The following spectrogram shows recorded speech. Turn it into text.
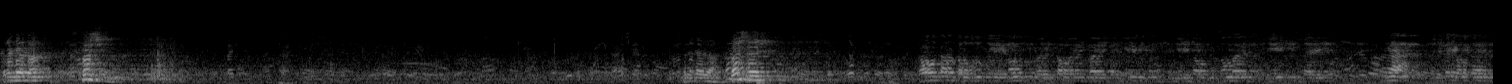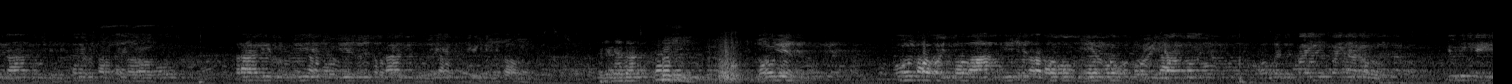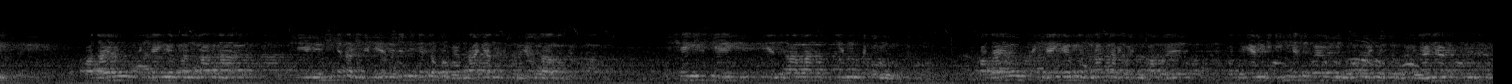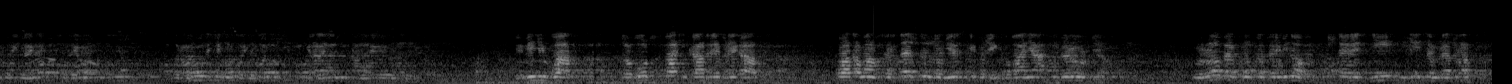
Brygada Skoczyn. Waszek. Rozkaz dowódcy jednostki wojskowej 2980 numer 36 dnia 3 czerwca 2024 roku w sprawie wyróżnienia żołnierzy z okazji złożenia przysięgi wojskowej. Brygada Skoczyn. Żołnierze, służba wojskowa niesie za sobą wielką odpowiedzialność wobec państwa i narodu. W dniu dzisiejszym, składając przysięgę na czarna, przyjęliście na siebie wszystkie zobowiązania z tym Dzisiejszy dzień jest Was nieszczególny. Składając przysięgę na szatach wojskowy, potwierdziliście swoją gotowość do wypełniania konstytucyjnego obowiązku obrony niepodległości i granic naszej ojczyzny. W imieniu władz, dowództwa i kadry brygady składam Wam serdeczne żołnierskie podziękowania i wyróżniam. Urlopem krótkoterminowym 4 dni i listem gratulacji.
